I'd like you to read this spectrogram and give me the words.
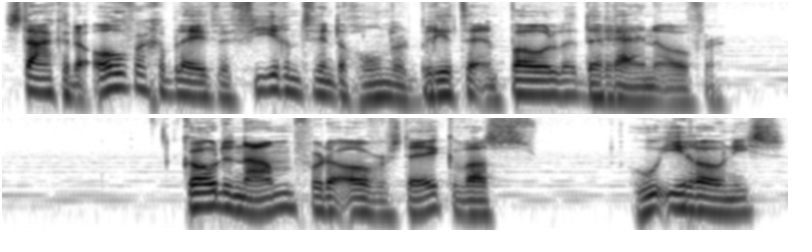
staken de overgebleven 2400 Britten en Polen de Rijn over. Codenaam voor de oversteek was, hoe ironisch,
